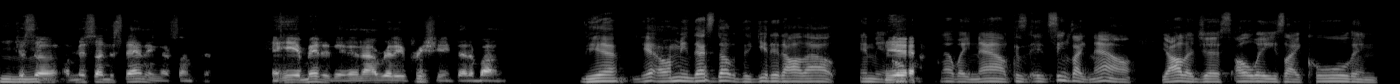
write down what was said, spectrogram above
mm-hmm. just a, a misunderstanding or something. And he admitted it, and I really appreciate that about him. Yeah, yeah. I mean, that's dope to get it all out in the yeah. that way now because it seems like now y'all are just always like cool and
